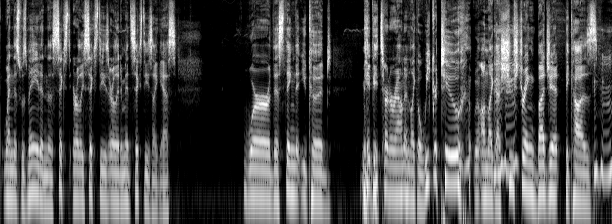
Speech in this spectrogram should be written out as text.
when this was made in the 60, early 60s, early to mid 60s, I guess, were this thing that you could maybe turn around in like a week or two on like a mm-hmm. shoestring budget because mm-hmm.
